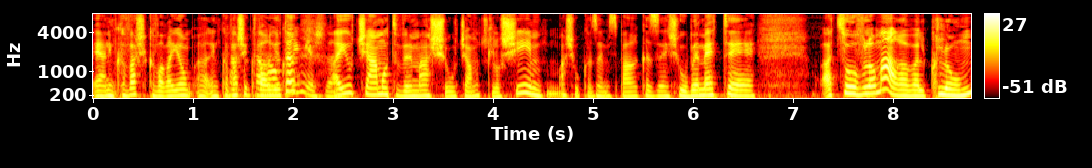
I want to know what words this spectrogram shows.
אה, אני מקווה שכבר היום, אה, אני מקווה שכבר יותר... היו 900 ומשהו, 930, משהו כזה, מספר כזה, שהוא באמת אה, עצוב לומר, אבל כלום.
